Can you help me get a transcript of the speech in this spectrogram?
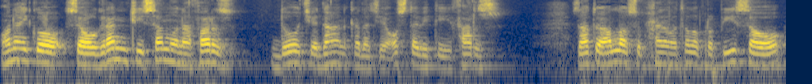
Onaj ko se ograniči samo na farz, doće dan kada će ostaviti farz. Zato je Allah subhanahu wa ta'ala propisao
